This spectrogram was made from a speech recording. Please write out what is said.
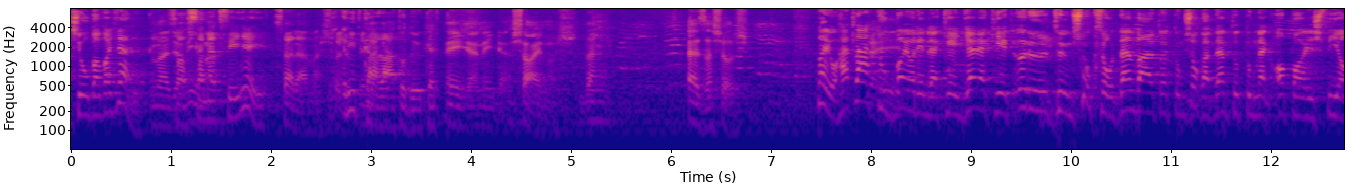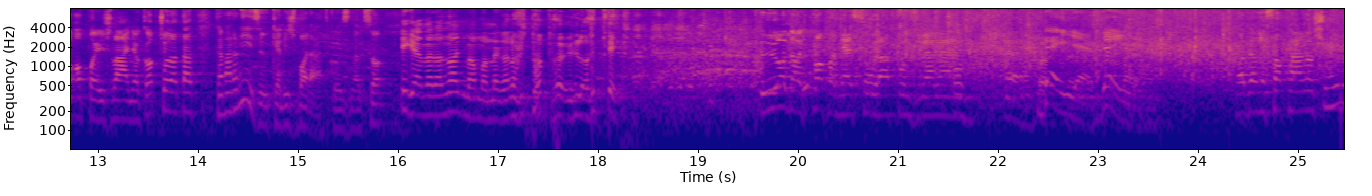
És jóban vagy velük? Nagyon, Szóval a szemed fényei? szerelmes vagyok. Ritkán látod őket. Igen, igen, sajnos. De ez a sors. Na jó, hát láttuk Bajor Imre két gyerekét, örültünk, sok szót nem váltottunk, sokat nem tudtunk meg apa és fia, apa és lánya kapcsolatát, de már a nézőkkel is barátkoznak, szóval Igen, mert a nagymama meg a nagypapa ül ott, és ő a nagypapa, ne szórakozz velem! De ilyen, de ilyen. De az a szakállas úr,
